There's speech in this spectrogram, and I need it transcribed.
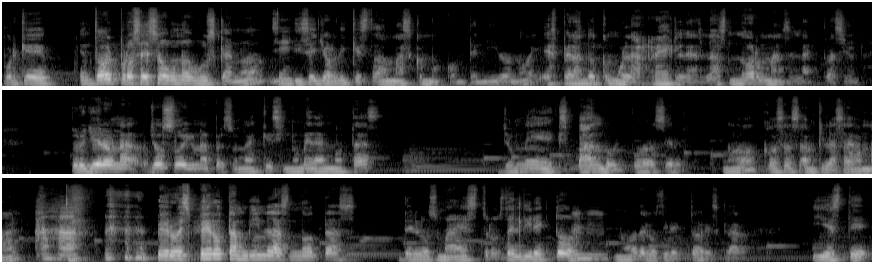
Porque en todo el proceso uno busca, ¿no? Sí. Dice Jordi que estaba más como contenido, ¿no? Esperando como las reglas, las normas de la actuación. Pero yo era una, yo soy una persona que si no me dan notas, yo me expando y puedo hacer, ¿no? Cosas aunque las haga mal. Ajá. Pero espero también las notas de los maestros, del director. ¿no? De los directores, claro. Y este,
